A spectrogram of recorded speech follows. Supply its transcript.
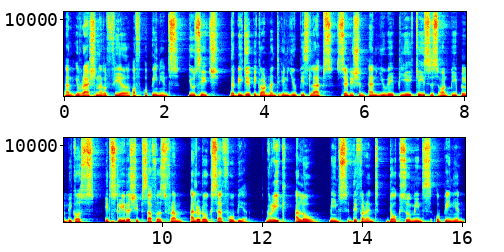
an irrational fear of opinions. Usage the BJP government in UP slaps sedition and UAPA cases on people because its leadership suffers from allodoxaphobia. Greek allo means different, doxo means opinion,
